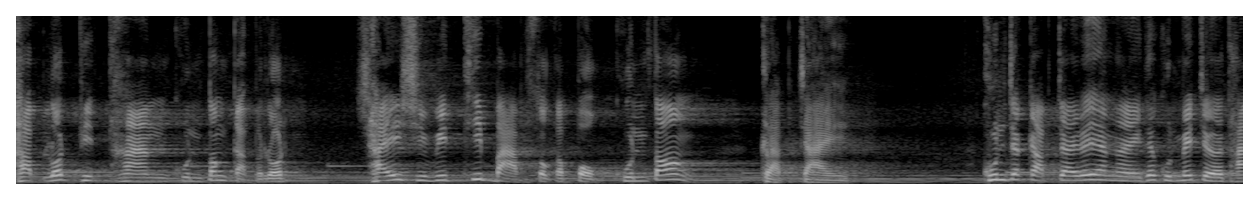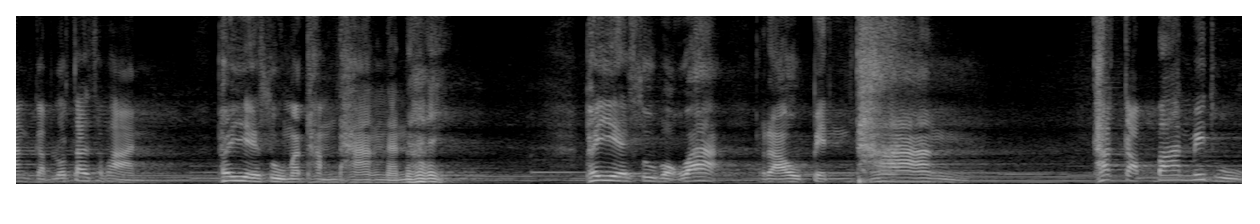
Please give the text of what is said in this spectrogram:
ขับรถผิดทางคุณต้องกลับรถ ใช้ชีวิตที่บาปสกปรกคุณต้องกลับใจ คุณจะกลับใจได้ยังไง ถ้าคุณไม่เจอทางกลับรถใต้สะพาน พระเยซูมาทำทางนั้นให้ พระเยซูบอกว่าเราเป็นทาง ถ้ากลับบ้านไม่ถูก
